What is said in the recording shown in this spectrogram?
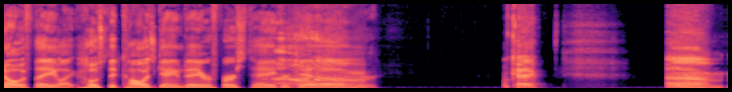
No, if they like hosted college game day or first take or get up Oh. or Okay. Um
